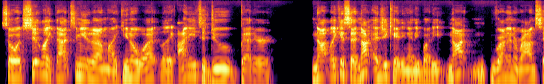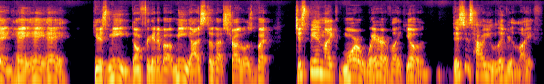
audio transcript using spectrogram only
So it's shit like that to me that I'm like, you know what? Like, I need to do better not like I said, not educating anybody, not running around saying, "Hey, hey, hey, here's me. Don't forget about me. I still got struggles." But just being like more aware of like, "Yo, this is how you live your life."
